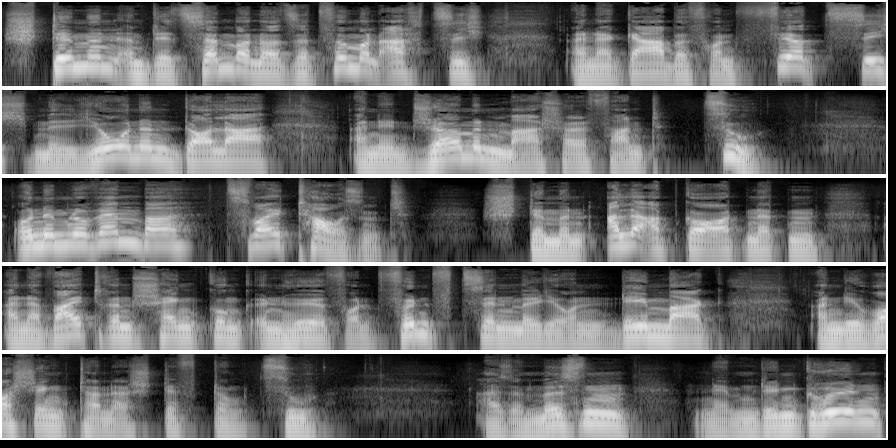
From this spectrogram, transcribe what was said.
stimmen im Dezember 1985 einer Gabe von 40 Millionen Dollar an den German Marshall Fund zu. Und im November 2000 stimmen alle Abgeordneten einer weiteren Schenkung in Höhe von 15 Millionen D-Mark an die Washingtoner Stiftung zu. Also müssen neben den Grünen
